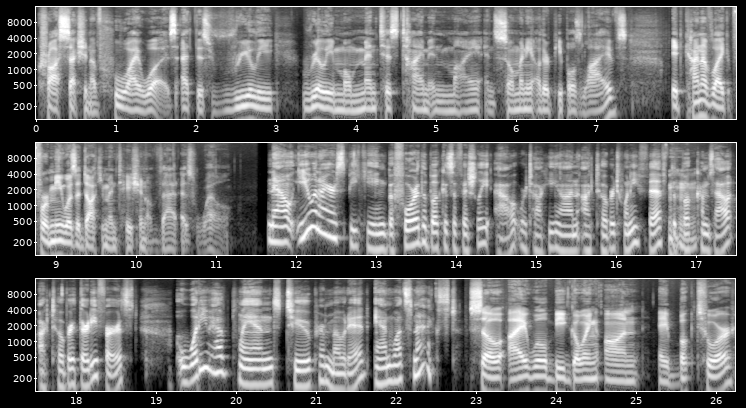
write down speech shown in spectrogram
cross section of who I was at this really really momentous time in my and so many other people's lives, it kind of like for me was a documentation of that as well. Now, you and I are speaking before the book is officially out. We're talking on October 25th. The mm-hmm. book comes out October 31st. What do you have planned to promote it and what's next? So, I will be going on a book tour.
